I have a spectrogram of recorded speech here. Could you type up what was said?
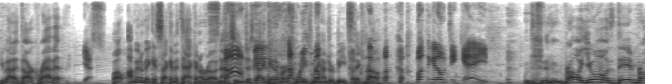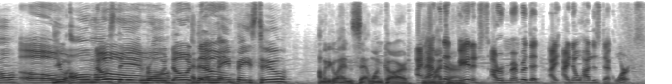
You got a Dark Rabbit? Yes. Well, I'm gonna make a second attack in a row now, so you Stop, just gotta get over a 2300 beat stick, bro. I'm about to get OTK'd. bro, you almost did, bro. Oh, you almost no, did, bro. no, and then no. in main phase two, I'm gonna go ahead and set one card. I have an turn. advantage. I remember that I, I know how this deck works.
